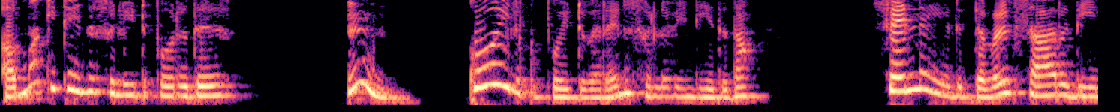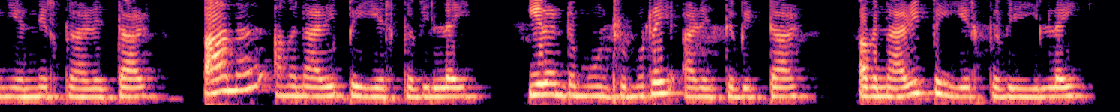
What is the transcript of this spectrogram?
அம்மா கிட்ட என்ன சொல்லிட்டு போறது? ம் கோயிலுக்கு போயிட்டு வரேன்னு சொல்ல வேண்டியதுதான். செல்லை எடுத்தவள் சாரதியின் எண்ணிற்கு அழைத்தாள். ஆனால் அவன் அழைப்பை ஏற்கவில்லை. இரண்டு மூன்று முறை அழைத்து விட்டாள். அவன் அழைப்பை ஏற்கவே இல்லை.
